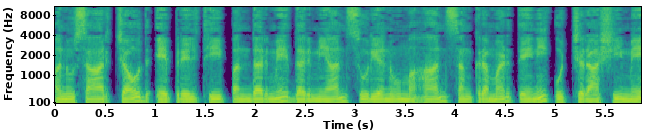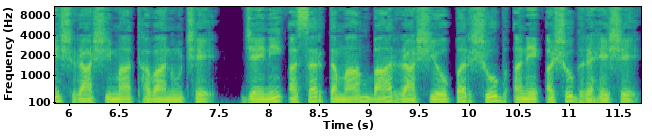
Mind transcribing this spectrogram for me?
અનુસાર ચૌદ એપ્રિલથી પંદર મે દરમિયાન સૂર્યનું મહાન સંક્રમણ તેની ઉચ્ચ રાશિ મેષ રાશિમાં થવાનું છે, જેની અસર તમામ બાર રાશિઓ પર શુભ અને અશુભ રહેશે.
